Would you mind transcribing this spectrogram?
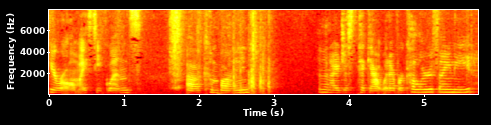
here are all my sequins uh, combined. And then I just pick out whatever colors I need.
